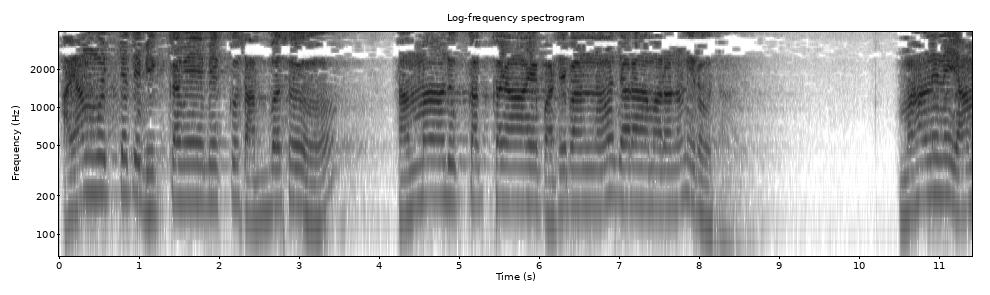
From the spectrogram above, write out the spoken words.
අයං උච්චති භික්ඛවේ බික්ඛු සබ්බසෝ සම්මා දුක්ඛක්ඛයාය පටිපන්නෝ ජරා මරණ නිරෝධා මහණෙනි යම්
